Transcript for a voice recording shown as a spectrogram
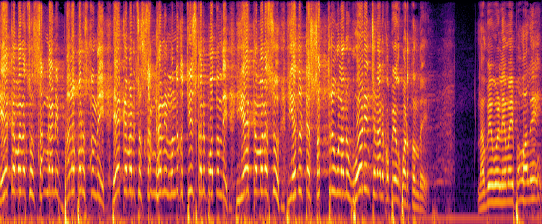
ఏక మనస్సు సంఘాన్ని బలపరుస్తుంది. ఏక మనస్సు సంఘాన్ని ముందుకు తీసుకొని పోతుంది. ఏక మనస్సు ఎదుట శత్రువులను ఓడించడానికి ఉపయోగపడుతుంది. నవ్వేవాళ్ళు ఏమైపోవాలి?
